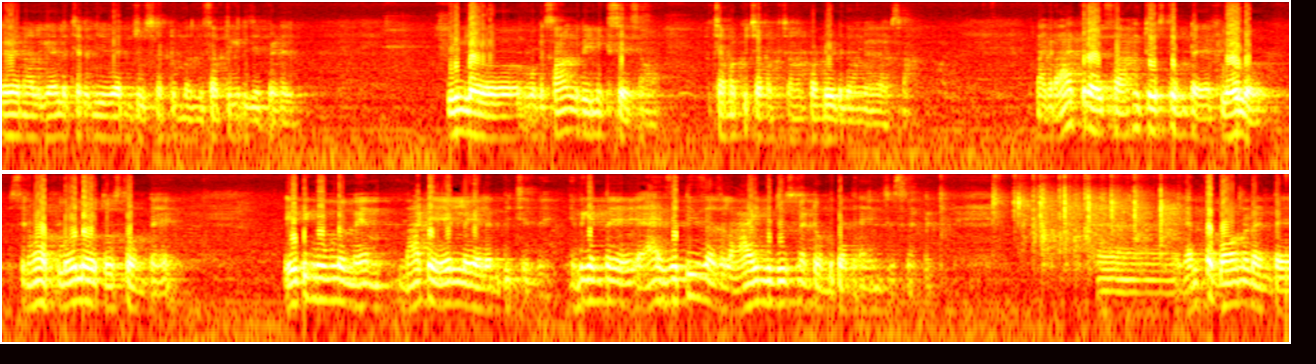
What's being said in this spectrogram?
ఇరవై నాలుగేళ్ళ చిరంజీవి గారిని చూసినట్టుందని సప్తగిరి చెప్పాడు. దీనిలో ఒక సాంగ్ రీమిక్స్ చేసాం చమక్కు చమక్కు చమక్ పండుగ దొంగ సాంగ్. నాకు రాత్రి సాంగ్ చూస్తుంటే ఫ్లోలో సినిమా ఫ్లోలో చూస్తూ ఉంటే ఎయిటింగ్ రూమ్లో నేను నాకే ఏం లేయాలనిపించింది. ఎందుకంటే యాజ్ ఇట్ ఈజ్ అసలు ఆయన్ని చూసినట్టు ఉంది పెద్ద ఆయన్ని చూసినట్టు. ఎంత బాగున్నాడంటే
